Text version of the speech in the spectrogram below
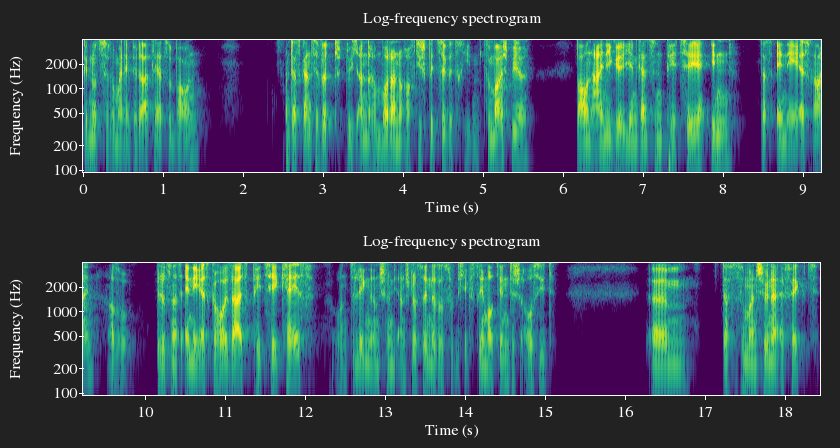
genutzt hat, um einen MP3-Player zu bauen. Und das Ganze wird durch andere Modder noch auf die Spitze getrieben. Zum Beispiel bauen einige ihren ganzen PC in das NES rein, also benutzen das NES-Gehäuse als PC-Case und legen dann schön die Anschlüsse hin, dass es wirklich extrem authentisch aussieht. Ähm, das ist immer ein schöner Effekt.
